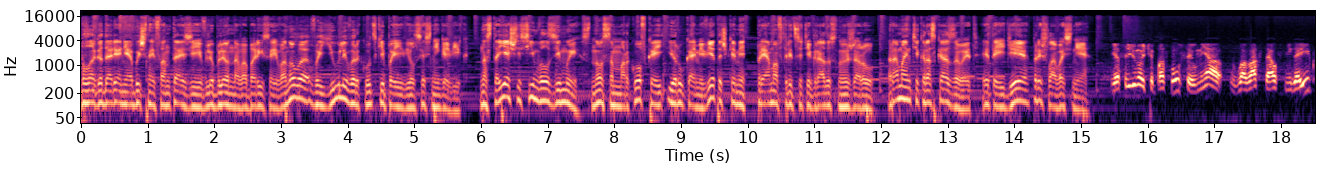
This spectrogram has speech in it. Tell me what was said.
Благодаря необычной фантазии влюбленного Бориса Иванова в июле в Иркутске появился снеговик. Настоящий символ зимы с носом морковкой и руками-веточками прямо в 30-градусную жару. Романтик рассказывает, эта идея пришла во сне. Я среди ночи проснулся, и у меня в глазах стоял снеговик,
